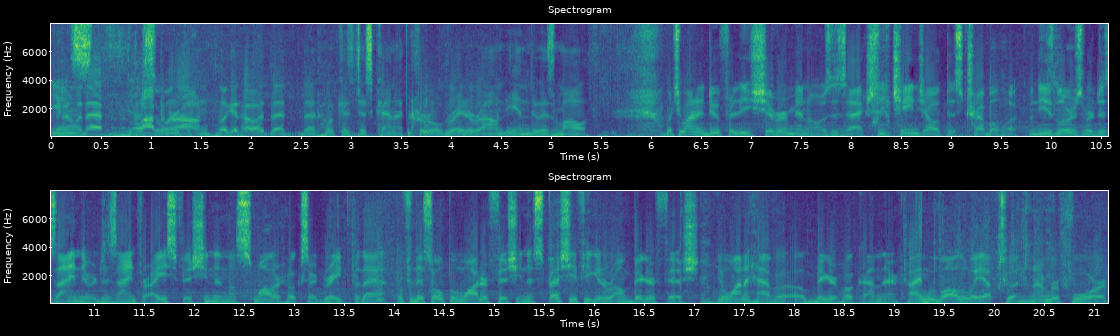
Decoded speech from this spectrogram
Even with that flopping around, look at how that, that hook is just kind of curled right around into his mouth. What you want to do for these shiver minnows is actually change out this treble hook. When these lures were designed, they were designed for ice fishing, and those smaller hooks are great for that. But for this open water fishing, especially if you get around bigger fish, you'll want to have a, a bigger hook on there. I move all the way up to a number four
